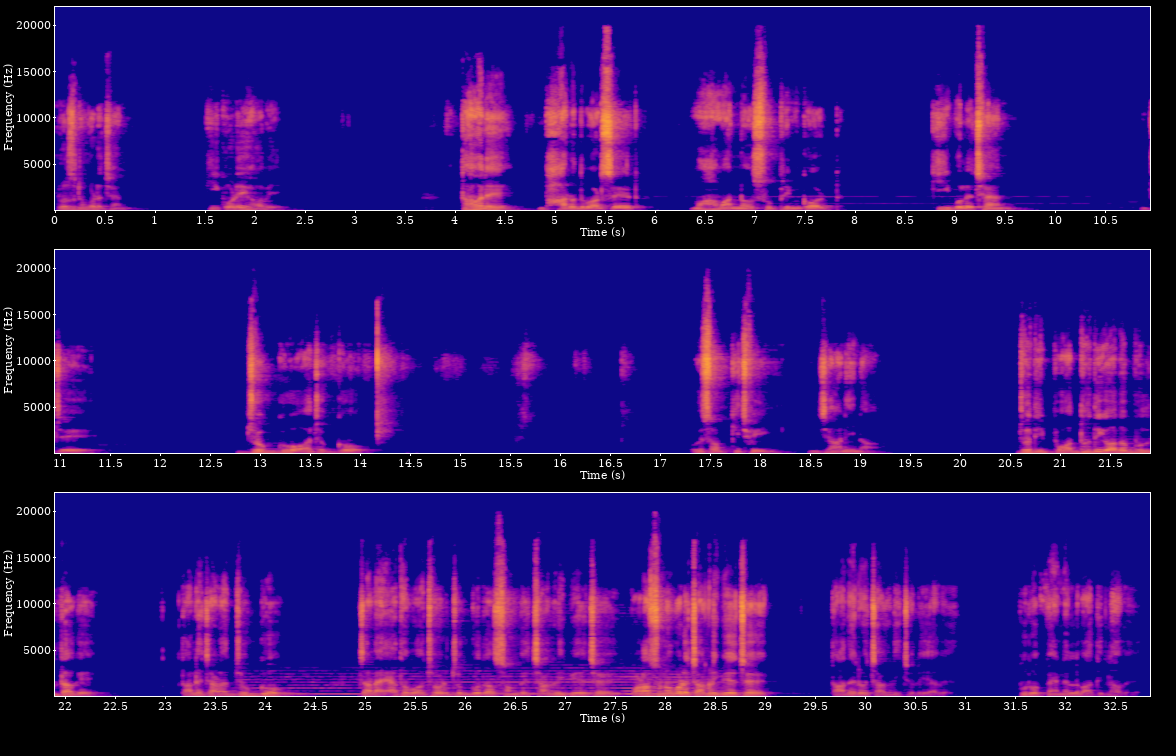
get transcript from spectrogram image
প্রশ্ন করেছেন। কি করে হবে? তাহলে ভারতবর্ষের মহামান্য সুপ্রিম কোর্ট কি বলেছেন? যে যোগ্য, অযোগ্য ওইসব কিছুই জানি না। যদি পদ্ধতিগত ভুল থাকে, তাহলে যারা যোগ্য, যারা এত বছর যোগ্যতার সঙ্গে চাকরি পেয়েছে, পড়াশুনো করে চাকরি পেয়েছে, তাদেরও চাকরি চলে যাবে। পুরো প্যানেল বাতিল হবে।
